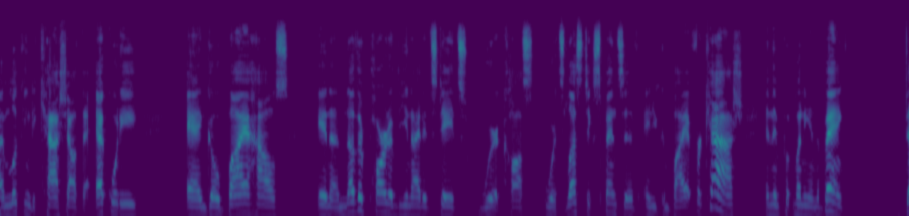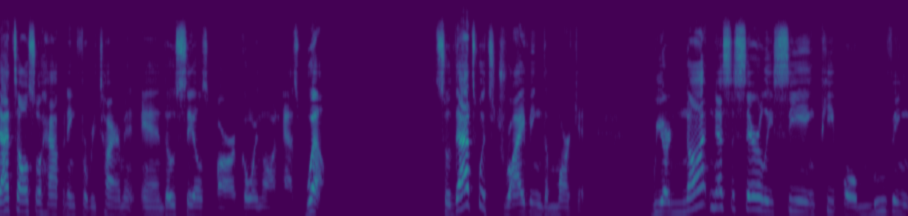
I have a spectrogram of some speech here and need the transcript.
I'm looking to cash out the equity and go buy a house in another part of the United States where it costs where it's less expensive and you can buy it for cash and then put money in the bank. That's also happening for retirement and those sales are going on as well. So that's what's driving the market. We are not necessarily seeing people moving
